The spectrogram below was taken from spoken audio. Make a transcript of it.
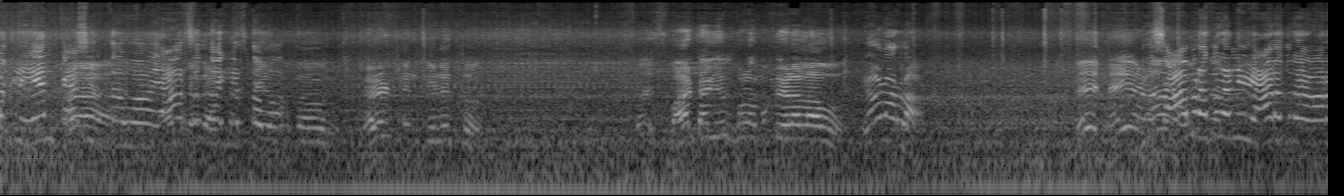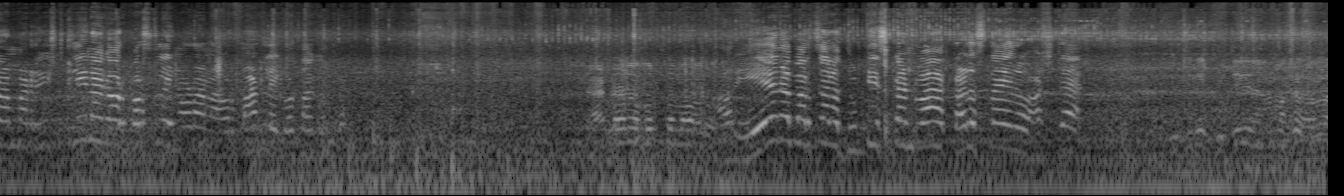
ಮಕ್ಳು ಏನು ಕಾಸು ಇರ್ತಾವೋ ಯಾರು ಸತ್ತಾಗಿರ್ತಾವೋ? ನಿಮ್ಗೆ ಕೇಳಿತ್ತು ಸ್ಪಾಟ್ ಆಗಿರ್ಕೊಳ್ಳೋ ಮಕ್ಳು ಹೇಳಲ್ಲ ಅವು. ಹೇಳಲ್ಲ. ಸಾಬ್ರ ಹತ್ರ ನೀವು ಯಾರ ಹತ್ರ ವ್ಯವಹಾರ ಮಾಡ್ರಿ? ಇಷ್ಟು ಕ್ಲೀನಾಗಿ ಅವ್ರು ಬರ್ಸ್ಲಿ ನೋಡೋಣ ಅವ್ರು ಮಾಡ್ಲಿ ಗೊತ್ತಾಗುತ್ತೆ. ಅವರು. ಅವ್ರು ಏನೋ ಬರ್ಸಲ್ಲ ದುಡ್ಡು ಇಸ್ಕೊಂಡ್ವಾ ಕಳಿಸ್ತಾ ಇದ್ರು ಅಷ್ಟೇ. ನನ್ನ ಮಕ್ಕಳಲ್ಲ.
